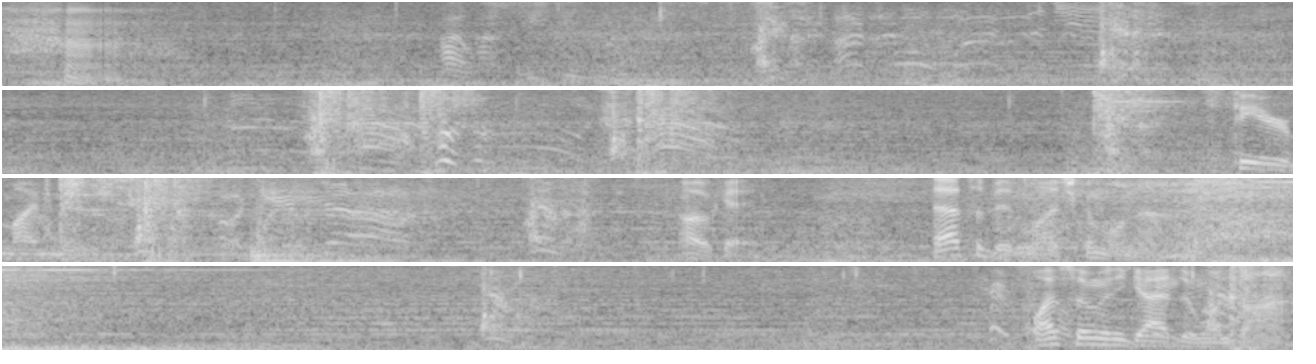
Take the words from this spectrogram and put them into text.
Huh. I'll see you. Fear my mace. Okay. That's a bit much. Come on now. Why so many guys at one time?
